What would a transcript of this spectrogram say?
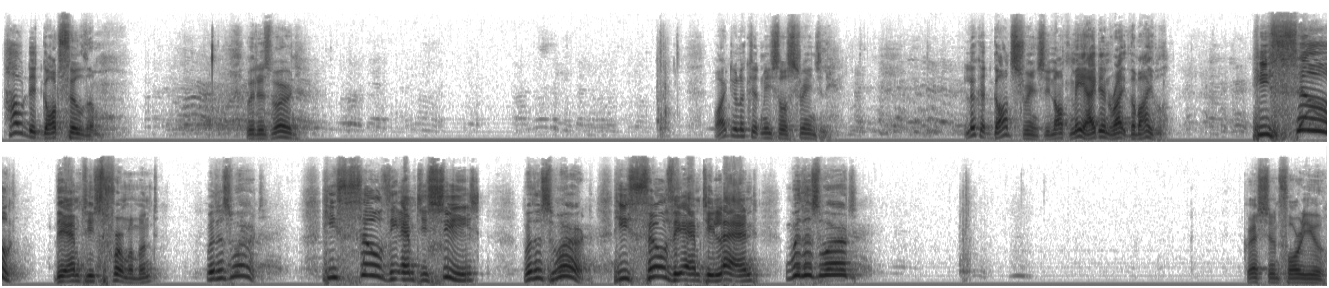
How did God fill them? With His Word. Why do you look at me so strangely? Look at God strangely, not me. I didn't write the Bible. He filled the empty firmament with His Word. He filled the empty seas with His Word. He filled the empty land with His Word. Question for you.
